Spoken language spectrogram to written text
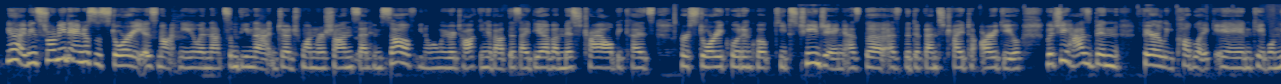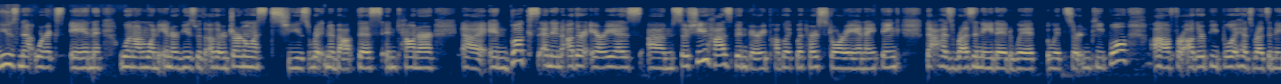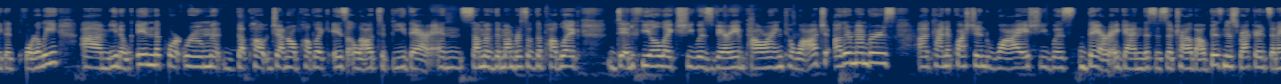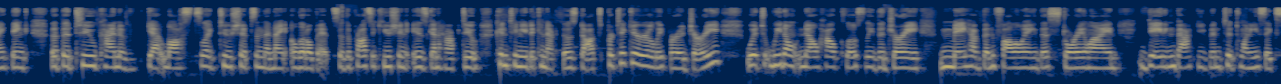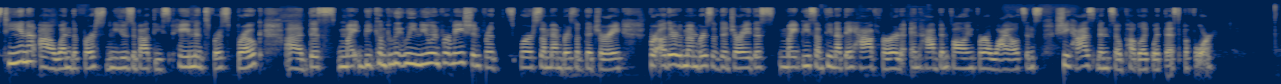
Yeah, I mean, Stormy Daniels' story is not new, and that's something that Judge Juan Merchan said himself, you know, when we were talking about this idea of a mistrial because her story, quote unquote, keeps changing as the as the defense tried to argue. But she has been fairly public in cable news networks, in one-on-one interviews with other journalists. She's written about this encounter uh, in books and in other areas. Um, so she has been very public with her story, and I think that has resonated with with certain people people. Uh, for other people, it has resonated poorly. Um, you know, in the courtroom, the pu- general public is allowed to be there, and some of the members of the public did feel like she was very empowering to watch. Other members uh, kind of questioned why she was there. Again, this is a trial about business records, and I think that the two kind of get lost like two ships in the night a little bit. So the prosecution is going to have to continue to connect those dots, particularly for a jury, which we don't know how closely the jury may have been following this storyline dating back even to 2016 uh, when the first news about these payments first broke. Uh, this might be completely new information for, for some members of the jury. For other members of the jury, this might be something that they have heard and have been following for a while since she has been so public with this before.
